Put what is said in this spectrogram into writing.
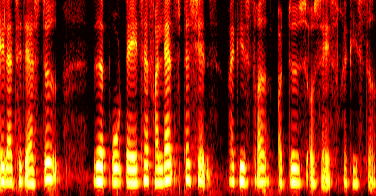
eller til deres død ved at bruge data fra landspatientregistret og dødsårsagsregistret.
